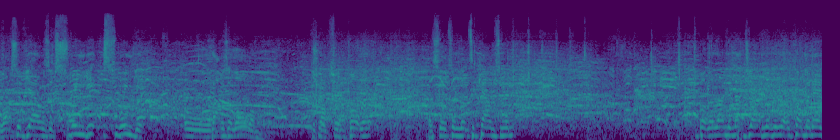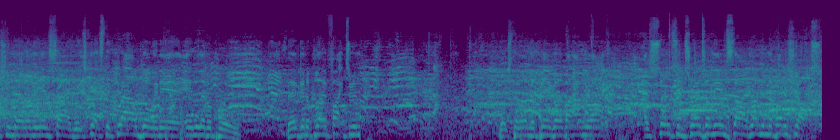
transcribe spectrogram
Lots of yells of swing it, swing it. Oh, that was a low one. Shot from Butler. Sultan looked to counter him. Butler landing that jab, lovely little combination there on the inside, which gets the crowd going here in Liverpool. They're going to play a factor in. Looks to land a big overhand right as Sultan trades on the inside, landing the body shots.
